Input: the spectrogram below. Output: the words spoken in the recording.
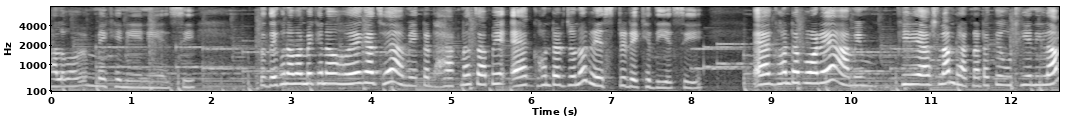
ভালোভাবে মেখে নিয়ে নিয়েছি। তো দেখুন, আমার মেখে নেওয়া হয়ে গেছে। আমি একটা ঢাকনা চাপে এক ঘণ্টার জন্য রেস্টে রেখে দিয়েছি। এক ঘণ্টা পরে আমি ফিরে আসলাম, ঢাকনাটাকে উঠিয়ে নিলাম।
